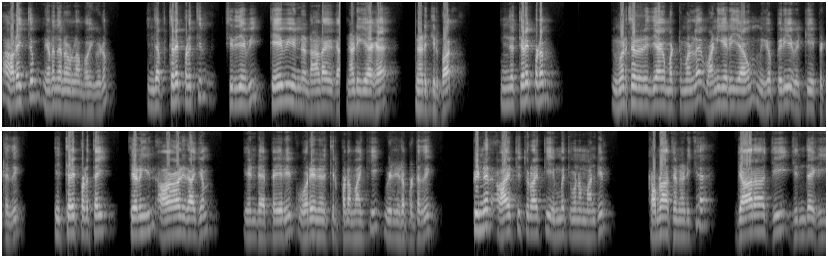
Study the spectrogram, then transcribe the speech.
அனைத்தும் நிரந்தரமெல்லாம் போய்விடும். இந்த திரைப்படத்தில் ஸ்ரீதேவி தேவி என்ற நாடக நடிகையாக நடித்திருப்பார். இந்த திரைப்படம் விமர்சன ரீதியாக மட்டுமல்ல வணிக ரீதியாகவும் மிகப்பெரிய வெற்றியை பெற்றது. இத்திரைப்படத்தை தெலுங்கில் ஆகாளி ராஜம் என்ற பெயரில் ஒரே நேரத்தில் படமாக்கி வெளியிடப்பட்டது. பின்னர் ஆயிரத்தி தொள்ளாயிரத்தி எண்பத்தி மூணாம் ஆண்டில் கமல்ஹாசன் நடிக்க ஜாரா ஜி ஜிந்தகி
